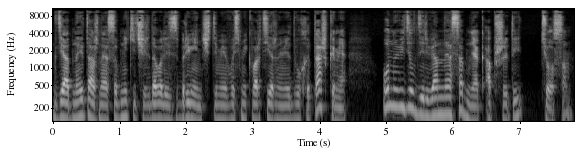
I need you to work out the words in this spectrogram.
где одноэтажные особняки чередовались с бревенчатыми восьмиквартирными двухэтажками, он увидел деревянный особняк, обшитый тесом.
